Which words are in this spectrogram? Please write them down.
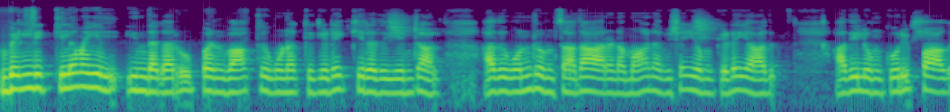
வெள்ளிக்கிழமையில் இந்த கருப்பன் வாக்கு உனக்கு கிடைக்கிறது என்றால் அது ஒன்றும் சாதாரணமான விஷயம் கிடையாது. அதிலும் குறிப்பாக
